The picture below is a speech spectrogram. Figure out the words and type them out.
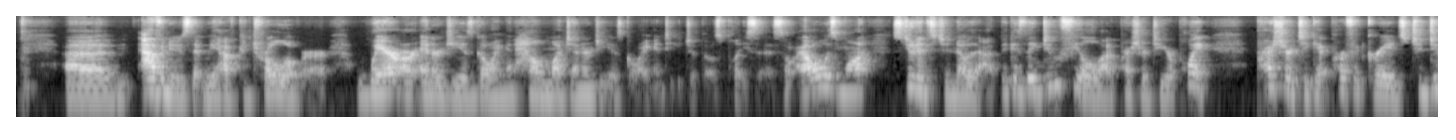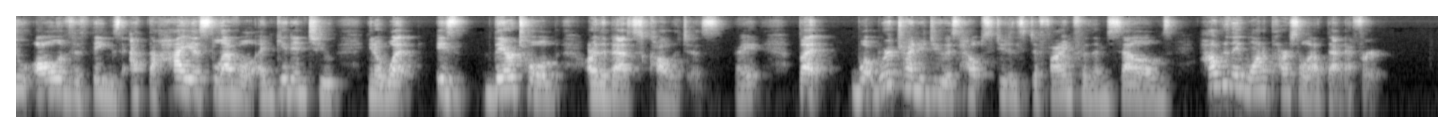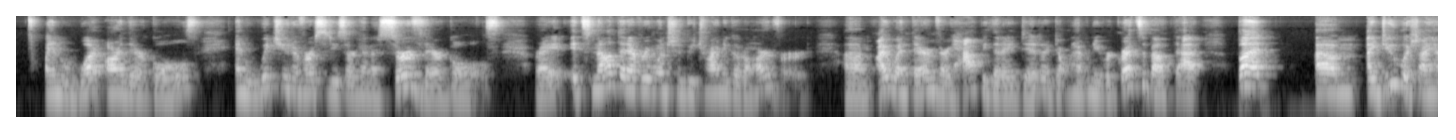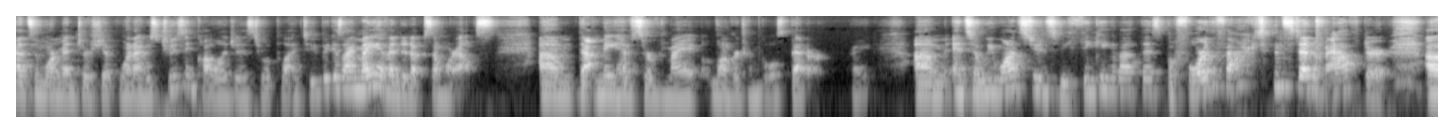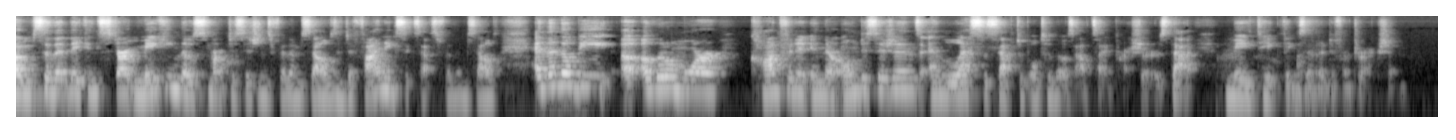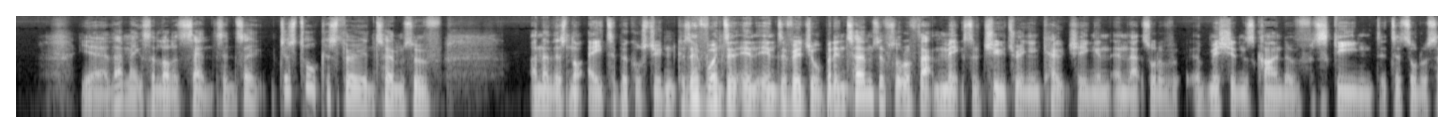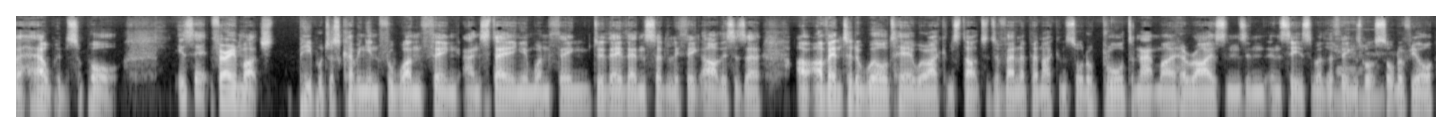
uh, avenues that we have control over where our energy is going and how much energy is going into each of those places. So I always want students to know that because they do feel a lot of pressure. To your point pressure to get perfect grades to do all of the things at the highest level and get into you know what is they're told are the best colleges right? But what we're trying to do is help students define for themselves how do they want to parcel out that effort and what are their goals and which universities are going to serve their goals right it's not that everyone should be trying to go to harvard um, i went there i'm very happy that i did i don't have any regrets about that but um, i do wish i had some more mentorship when i was choosing colleges to apply to because i may have ended up somewhere else um, that may have served my longer term goals better right? Um, and so we want students to be thinking about this before the fact instead of after, um, so that they can start making those smart decisions for themselves and defining success for themselves. And then they'll be a, a little more confident in their own decisions and less susceptible to those outside pressures that may take things in a different direction. Yeah, that makes a lot of sense. And so just talk us through in terms of I know there's not a typical student because everyone's an individual, but in terms of sort of that mix of tutoring and coaching and, and that sort of admissions kind of scheme to, to sort of help and support, is it very much people just coming in for one thing and staying in one thing? Do they then suddenly think, oh, this is a, I've entered a world here where I can start to develop and I can sort of broaden out my horizons and, and see some other yeah. things? What's sort of your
